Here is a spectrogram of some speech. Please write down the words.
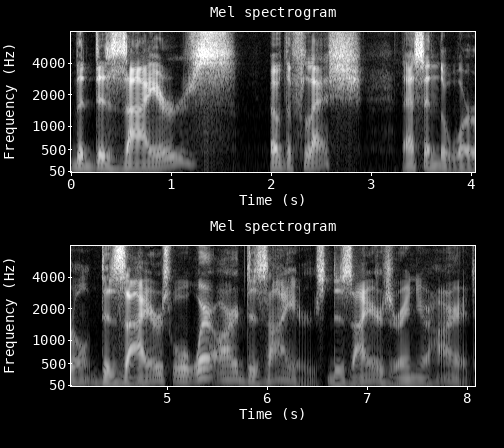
the desires of the flesh, that's in the world. Desires, well, where are desires? Desires are in your heart.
